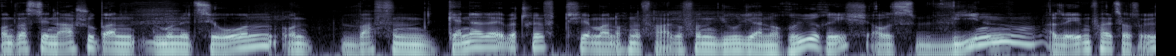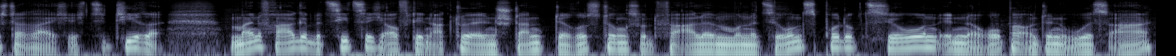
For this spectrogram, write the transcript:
Und was den Nachschub an Munition und Waffen generell betrifft, hier mal noch eine Frage von Julian Rührig aus Wien, also ebenfalls aus Österreich. Ich zitiere. Meine Frage bezieht sich auf den aktuellen Stand der Rüstungs- und vor allem Munitionsproduktion in Europa und den USA.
